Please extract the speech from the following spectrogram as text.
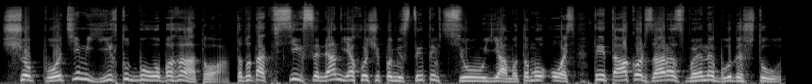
Щоб потім їх тут було багато. Тобто так, всіх селян я хочу помістити в цю яму. Тому ось, ти також зараз в мене будеш тут.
